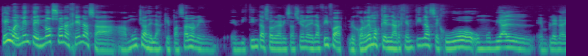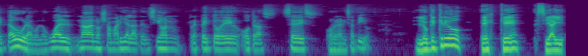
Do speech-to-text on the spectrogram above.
que igualmente no son ajenas a, muchas de las que pasaron en distintas organizaciones de la FIFA. Recordemos que en la Argentina se jugó un mundial en plena dictadura, con lo cual nada nos llamaría la atención respecto de otras sedes organizativas. Lo que creo es que si hay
